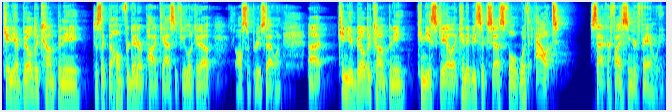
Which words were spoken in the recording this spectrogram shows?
can you build a company, just like the Home for Dinner podcast, if you look it up, also produce that one. Uh, can you build a company? Can you scale it? Can it be successful without sacrificing your family?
